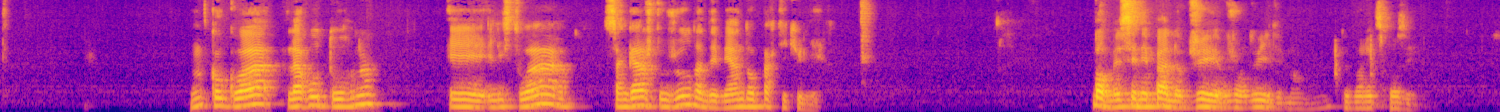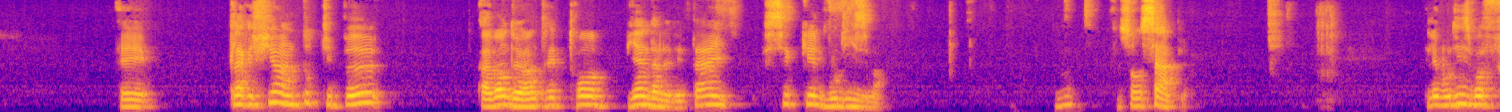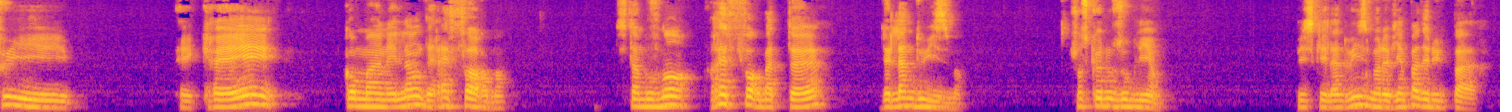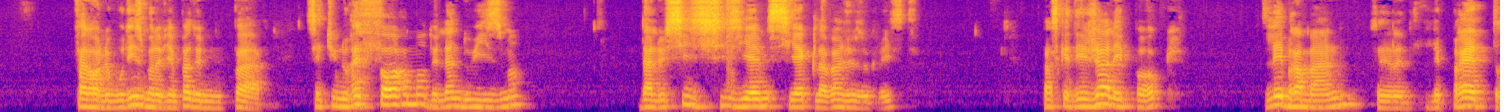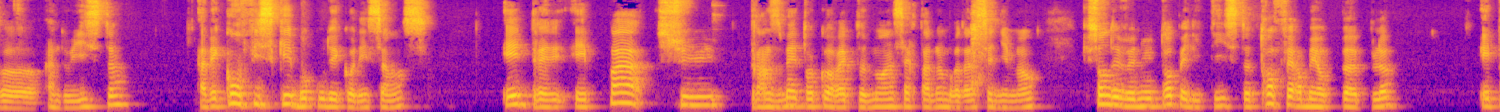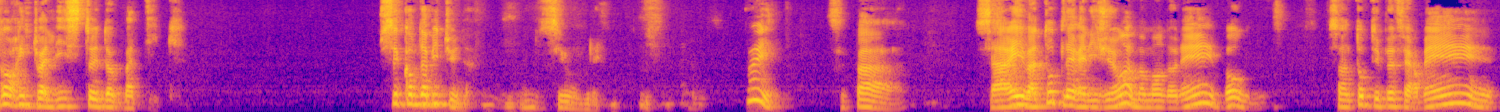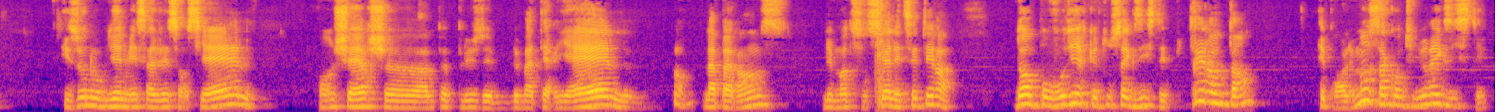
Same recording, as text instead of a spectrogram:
Hmm? Comme quoi, la roue tourne et l'histoire s'engage toujours dans des méandres particuliers. Bon, mais ce n'est pas l'objet aujourd'hui de mon, exposé. Et clarifions un tout petit peu, avant de rentrer trop bien dans les détails, ce qu'est le bouddhisme. Hmm? De façon simple. Le bouddhisme fut créé comme un élan de réforme. C'est un mouvement réformateur de l'hindouisme, chose que nous oublions, puisque l'hindouisme ne vient pas de nulle part. Enfin, le bouddhisme ne vient pas de nulle part. C'est une réforme de l'hindouisme dans le sixième siècle avant Jésus-Christ, parce que déjà à l'époque, les brahmanes, c'est les prêtres hindouistes, avait confisqué beaucoup de connaissances et, et pas su transmettre correctement un certain nombre d'enseignements qui sont devenus trop élitistes, trop fermés au peuple et trop ritualistes et dogmatiques. C'est comme d'habitude, si vous voulez. Oui, c'est pas, ça arrive à toutes les religions à un moment donné. Bon, c'est un tout petit peu fermé, ils ont oublié le message essentiel. On cherche euh, un peu plus de, matériel, l'apparence, le mode social, etc. Donc, pour vous dire que tout ça existe depuis très longtemps, et probablement ça continuera à exister.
